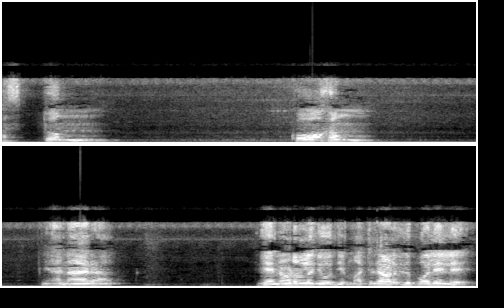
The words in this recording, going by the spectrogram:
കസ്ത്വം. കോഹം. ഞാനാരാ? ഇത് എന്നോടുള്ള ചോദ്യം. മറ്റൊരാളും ഇതുപോലെയല്ലേ?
